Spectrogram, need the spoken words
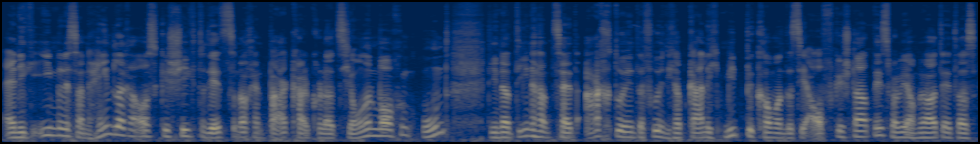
einige E-Mails an Händler rausgeschickt und jetzt noch ein paar Kalkulationen machen. Und die Nadine hat seit 8 Uhr in der Früh, und ich habe gar nicht mitbekommen, dass sie aufgestanden ist, weil wir haben heute etwas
